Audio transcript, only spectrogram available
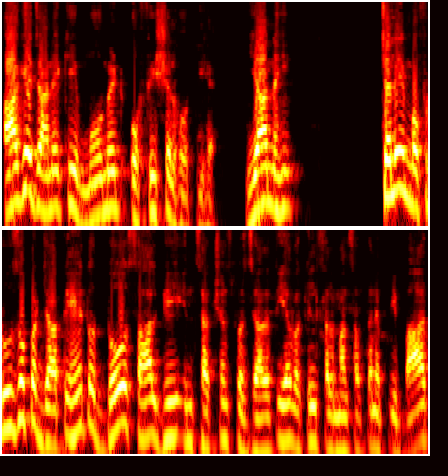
آگے جانے کی مومنٹ اوفیشل ہوتی ہے۔ یا نہیں؟ چلے مفروضوں پر جاتے ہیں تو دو سال بھی ان سیکشنز پر زیادتی ہے وکیل سلمان صفتہ نے اپنی بات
